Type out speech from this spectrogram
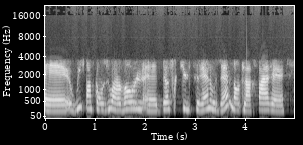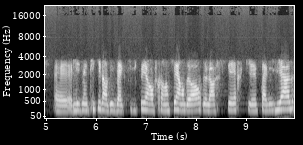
euh, oui, je pense qu'on joue un rôle euh, d'offre culturelle aux jeunes, donc leur faire euh, euh, les impliquer dans des activités en français en dehors de leur cercle familial,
